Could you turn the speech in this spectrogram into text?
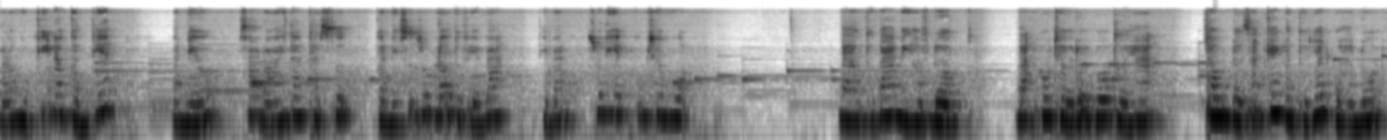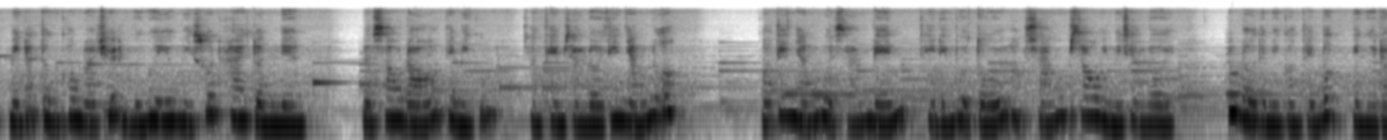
đó là một kỹ năng cần thiết và nếu sau đó anh ta thật sự cần đến sự giúp đỡ từ phía bạn thì bạn xuất hiện cũng chưa muộn. Bài học thứ ba mình học được bạn không chờ đợi vô thời hạn. Trong đợt giãn cách lần thứ nhất của Hà Nội, mình đã từng không nói chuyện với người yêu mình suốt 2 tuần liền. Và sau đó thì mình cũng chẳng thèm trả lời tin nhắn nữa. Có tin nhắn buổi sáng đến thì đến buổi tối hoặc sáng hôm sau mình mới trả lời. Lúc đầu thì mình còn thấy bực vì người đó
